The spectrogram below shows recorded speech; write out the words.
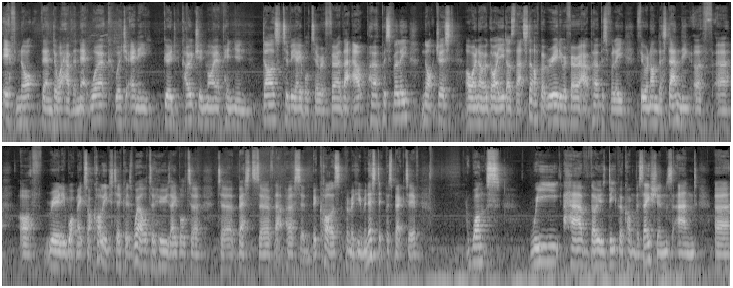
if not then do i have the network which any good coach in my opinion does to be able to refer that out purposefully not just oh, I know a guy who does that stuff, but really refer it out purposefully through an understanding of uh, of really what makes our colleagues tick as well to who's able to to best serve that person. Because from a humanistic perspective, once we have those deeper conversations and uh,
